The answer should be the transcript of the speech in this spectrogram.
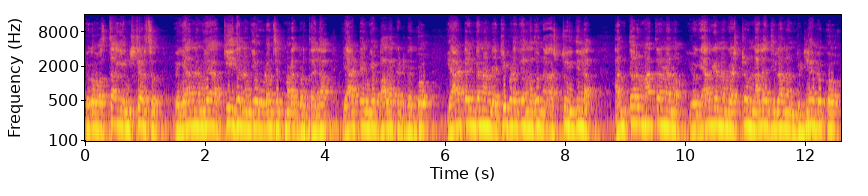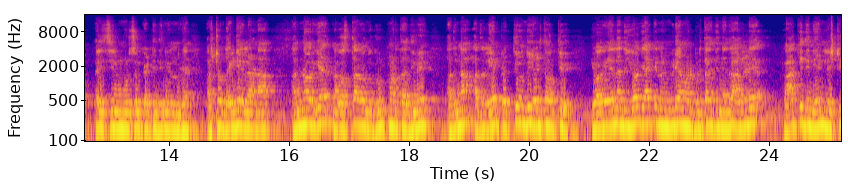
ಇವಾಗ ಹೊಸ್ದಾಗಿ ಯಂಗ್ಸ್ಟರ್ಸು ಇವಾಗ ಯಾರು ನಮಗೆ ಅಕ್ಕಿ ಇದೆ, ನಮಗೆ ಉಡನ್ ಸೆಟ್ ಮಾಡೋಕ್ಕೆ ಬರ್ತಾ ಇಲ್ಲ. ಯಾವ ಟೈಮ್ಗೆ ಬಾಲ ಕಟ್ಟಬೇಕು ಯಾವ ಟೈಮ್ಗೆ ನಮ್ಗೆ ಅಕ್ಕಿ ಬಿಡೋಕ್ಕೆ ಅನ್ನೋದು ಅಷ್ಟು ಇದಿಲ್ಲ. ಅಂಥವ್ರು ಮಾತ್ರ ನಾನು, ಇವಾಗ ಯಾರಿಗೆ ನನಗೆ ಅಷ್ಟೊಂದು ನಾಲೆಜ್ ಇಲ್ಲ, ನಾನು ಬಿಡಲೇಬೇಕು, ಐದು ಸೀಲ್ ಮೂರು ಸೀಲ್ ಕಟ್ಟಿದ್ದೀನಿ ನನಗೆ, ಅಷ್ಟೊಂದು ಐಡಿಯಾ ಇಲ್ಲ ಅಣ್ಣ. ಅನ್ನೋರಿಗೆ ನಾವು ಹೊಸ್ದಾಗಿ ಒಂದು ಗ್ರೂಪ್ ಮಾಡ್ತಾ ಇದ್ದೀವಿ. ಅದನ್ನು ಅದರಲ್ಲಿ ಏನು ಪ್ರತಿಯೊಂದು ಹೇಳ್ತಾ ಹೋಗ್ತೀವಿ. ಇವಾಗ ಏನಂದ್ರೆ, ಇವಾಗ ಯಾಕೆ ನಾನು ಮೀಡಿಯಾ ಮಾಡಿ ಬಿಡ್ತಾ ಇದ್ದೀನಿ ಅಂದರೆ ಆಲ್ರೆಡಿ ಹಾಕಿದ್ದೀನಿ, ಏನು ಲಿಸ್ಟು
